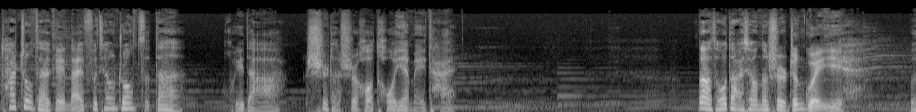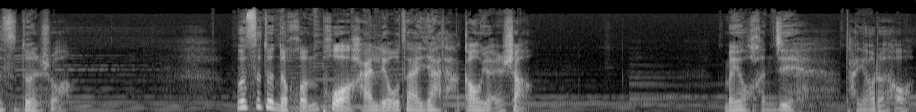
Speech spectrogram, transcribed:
他正在给来福枪装子弹，回答是的时候，头也没抬。那头大象的事真诡异，温斯顿说。温斯顿的魂魄还留在亚塔高原上，没有痕迹。他摇着头，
